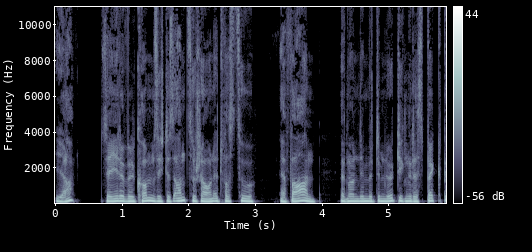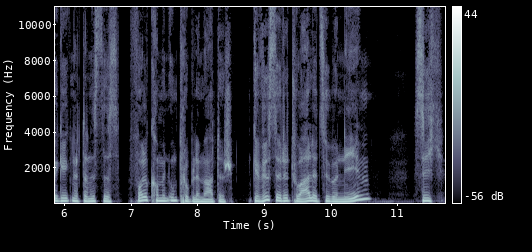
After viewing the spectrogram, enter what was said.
Ja, ist ja jeder willkommen, sich das anzuschauen, etwas zu erfahren. Wenn man dem mit dem nötigen Respekt begegnet, dann ist das vollkommen unproblematisch. Gewisse Rituale zu übernehmen, sich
